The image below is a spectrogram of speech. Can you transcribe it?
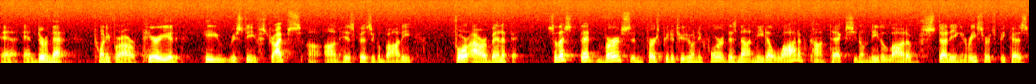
And, and during that 24 hour period, he received stripes uh, on his physical body for our benefit. So that's, that verse in 1 Peter 2.24 does not need a lot of context. You don't need a lot of studying and research because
